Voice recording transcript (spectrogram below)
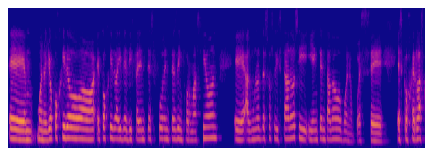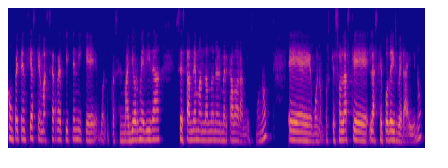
Eh, bueno, yo he cogido, he cogido ahí de diferentes fuentes de información eh, algunos de esos listados y, he intentado bueno, pues, escoger las competencias que más se repiten y que bueno, pues en mayor medida se están demandando en el mercado ahora mismo. ¿no? bueno, pues que son las que, las que podéis ver ahí. ¿no?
